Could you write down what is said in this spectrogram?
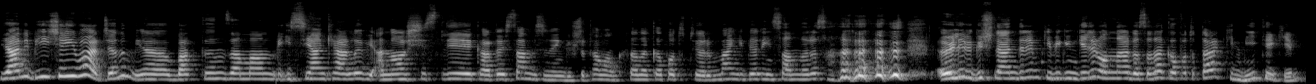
Yani bir şey var canım ya baktığın zaman bir isyankarlığı, bir anarşistliği, kardeş sen misin en güçlü? Tamam sana kafa tutuyorum. Ben gider insanları sana öyle bir güçlendiririm ki bir gün gelir onlar da sana kafa tutar ki nitekim.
